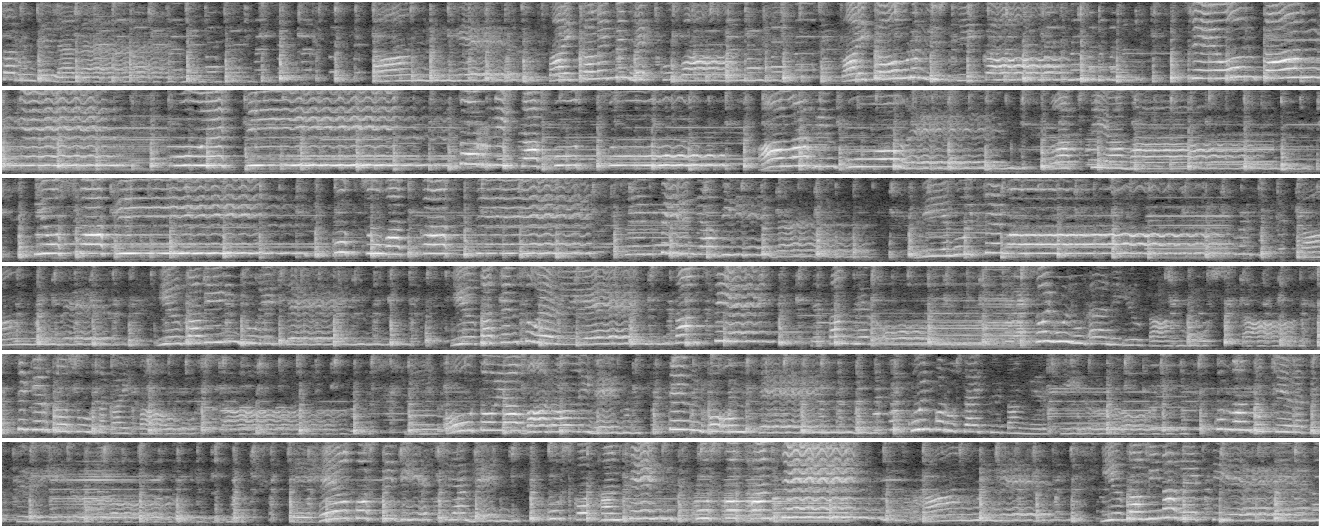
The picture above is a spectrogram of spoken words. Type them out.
tarun elävän. Tanger, paikallemme hehkuvaan, vaikka oudon mystiikan. Se on tanger, luetsin, tornista kutsuu, tulisen, iltasen suellien tanssien se tanger on. Soi huilun ääni iltaan mustaan, se kertoo suurta kaipaustaan. Säihtyy tanger silloin, kun lamput siellä syttyy illoin. Se helposti vie sydämen, uskothan sen, uskothan sen. Tanger, ilta minarettien,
